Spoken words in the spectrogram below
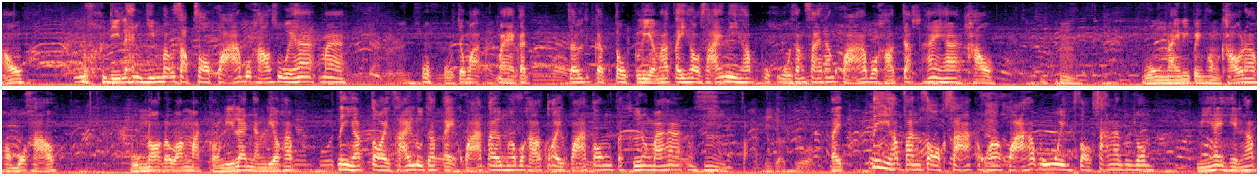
เอาดีแลนยิงมาสับซอกขวาบุวขาวสวยฮะมาโอ้โหจังหวะแหมกระจะกระตกเหลี่ยมฮะตีเข่าซ้ายนี่ครับโอ้โหทั้งซ้ายทั้งขวาครับบุวขาวจัดให้ฮะเขาวงในนี่เป็นของเขานะครับของบุวขาววงนอกระวังหมัดของดีแลนอย่างเดียวครับ นี่ครับต่อยซ้ายลุดเตะขวาเติมครับบุวขาวต่อยขวาตรงตะคืนออกมาฮะแต่นี่ครับฟันศอกซ้ายขวาขวาครับอุ้ยศอกสั้นนะคุณผู้ชม มีให้เห็นครับ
